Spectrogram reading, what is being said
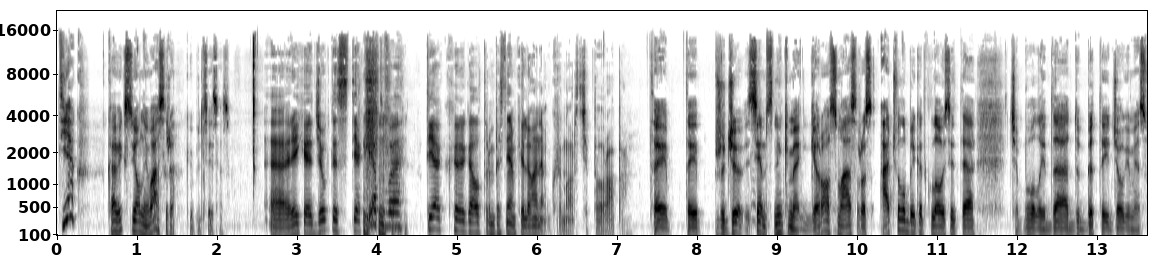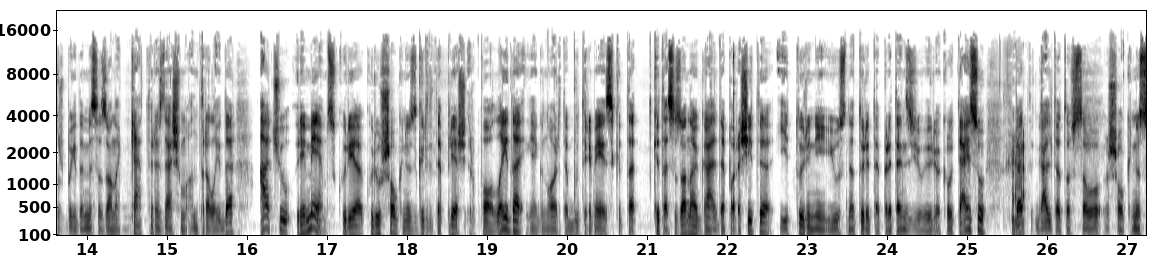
tiek, ką vyks Jonai vasarą, kaip ilsėsės. Reikia džiaugtis tiek Lietuvą, tiek gal trumpesniem kelionėm kur nors čia po Europą. Taip, taip, žodžiu, visiems linkime geros vasaros, ačiū labai, kad klausėte. Čia buvo laida Dubitai, džiaugiamės užbaigdami sezoną 42 laida. Ačiū rėmėjams, kurie, kurių šaukinius girdite prieš ir po laidą. Jeigu norite būti rėmėjais kitą, kitą sezoną, galite parašyti. Į turinį jūs neturite pretenzijų ir jokių teisų, bet galite tos savo šaukinius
